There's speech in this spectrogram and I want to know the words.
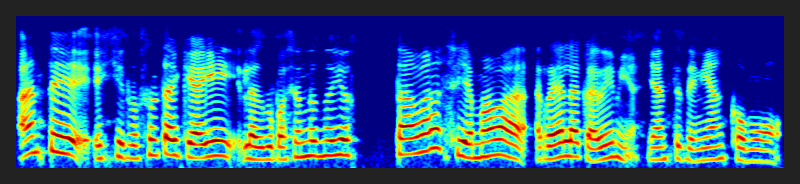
antes, es que resulta que ahí la agrupación donde yo estaba se llamaba Real Academia, y antes tenían como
